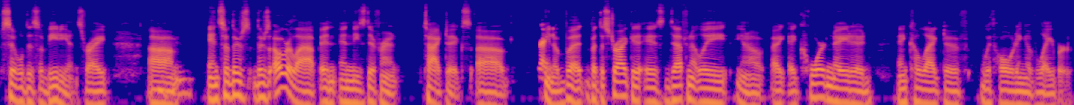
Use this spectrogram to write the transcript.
civil disobedience, right? Um, Mm-hmm. And so there's there's overlap in, in these different tactics, uh, Right. you know. But but the strike is definitely you know a, a coordinated and collective withholding of labor.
